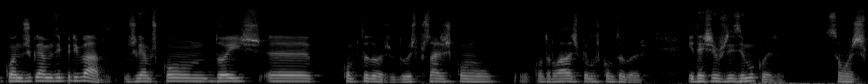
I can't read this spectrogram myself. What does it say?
quando jogamos em privado, jogamos com dois uh, computadores, duas personagens com, controladas pelos computadores. E deixa-vos dizer uma coisa: são as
